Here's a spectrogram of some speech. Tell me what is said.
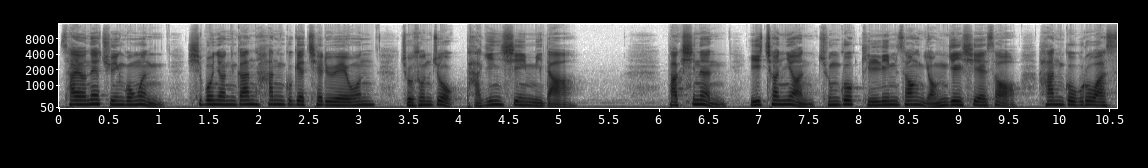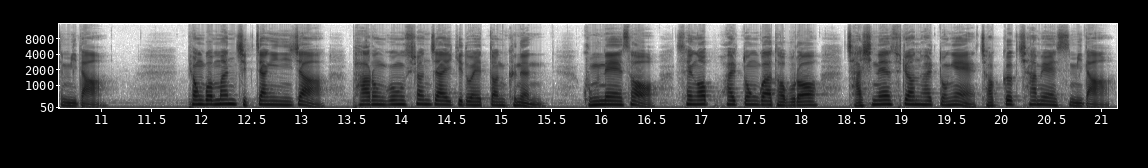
사연의 주인공은 15년간 한국에 체류해온 조선족 박인 씨입니다. 박 씨는 2000년 중국 길림성 영길시에서 한국으로 왔습니다. 평범한 직장인이자 파룬궁 수련자이기도 했던 그는 국내에서 생업 활동과 더불어 자신의 수련 활동에 적극 참여했습니다.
